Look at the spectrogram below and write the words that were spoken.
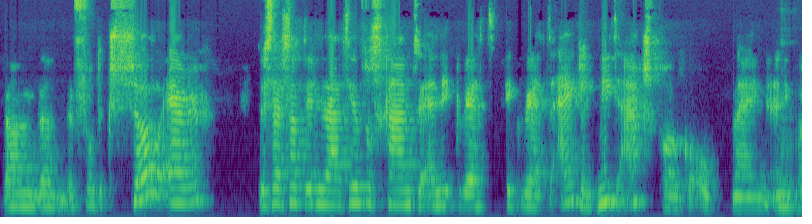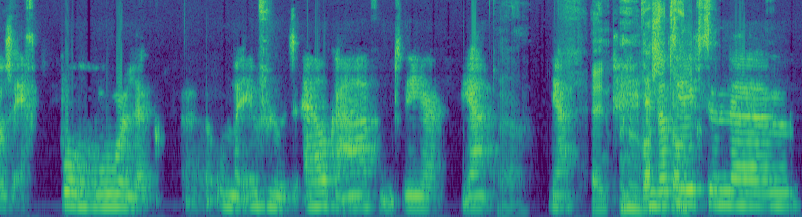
Dan, dan, dat vond ik zo erg. Dus daar zat inderdaad heel veel schaamte en ik werd, ik werd eigenlijk niet aangesproken op mijn. En ik was echt behoorlijk uh, onder invloed, elke avond weer. Ja. ja. ja. En, was en dat heeft een. Um...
